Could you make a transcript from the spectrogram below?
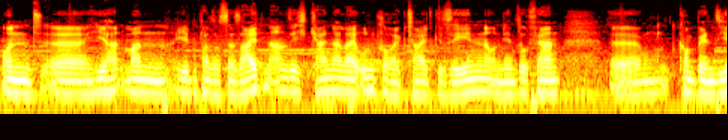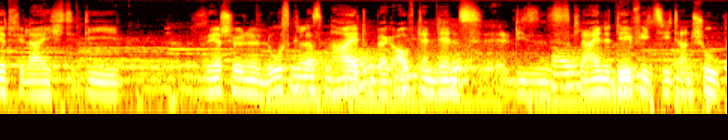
Und äh, hier hat man jedenfalls aus der Seitenansicht keinerlei Unkorrektheit gesehen und insofern ähm, kompensiert vielleicht die sehr schöne Losgelassenheit und Bergauftendenz äh, dieses kleine Defizit an Schub.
